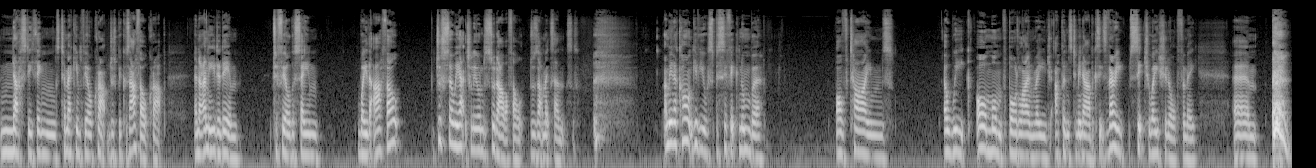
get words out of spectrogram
nasty things to make him feel crap just because I felt crap. And I needed him to feel the same way that I felt just so he actually understood how I felt. Does that make sense? I mean, I can't give you a specific number of times a week or month borderline rage happens to me now because it's very situational for me. Um,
